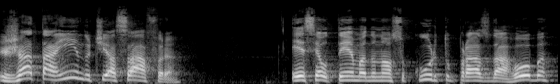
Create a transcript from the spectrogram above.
Já tá indo, tia Safra? Esse é o tema do nosso curto prazo da arroba.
